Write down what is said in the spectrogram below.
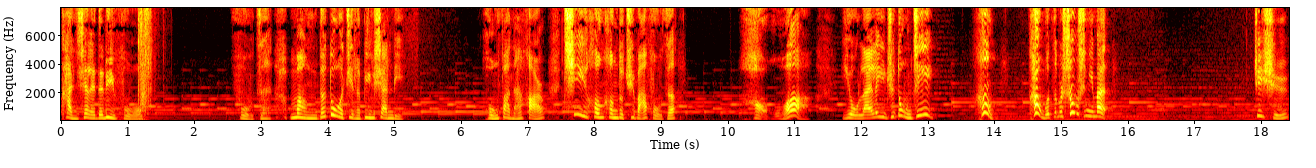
砍下来的利斧。斧子猛地剁进了冰山里。红发男孩气哼哼的去拔斧子，好啊，又来了一只冻鸡！哼，看我怎么收拾你们！这时，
